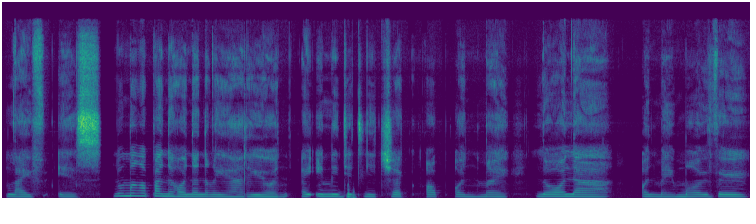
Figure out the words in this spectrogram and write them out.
life is. Nung mga panahon na nangyayari yun, I immediately check up on my lola, on my mother,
